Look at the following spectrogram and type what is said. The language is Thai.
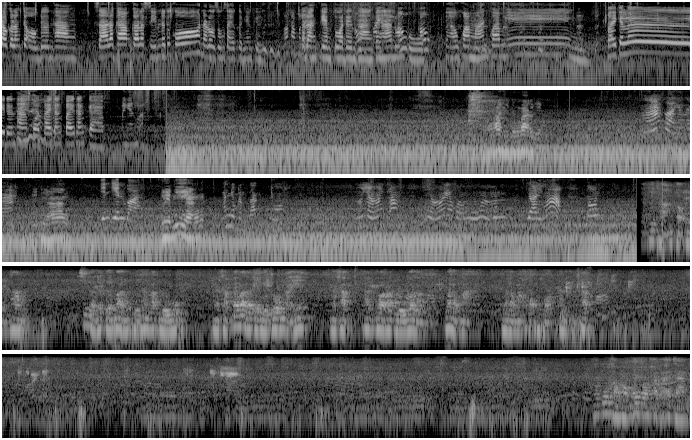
เรากำลังจะออกเดินทางสารคามกาลสินนะทุกคนนะเราสงสัยเกิดยังขึ้นเขาทำอะไรกำลังเตรียมตัวเดินทางไปหาหลวงปู่ไปเอาความหมานความเฮงไปกันเลย เดินทางปลอดภัยทั้งไปทั้งกลับ ไปยังวะ อ่าเห็นหนึ่งว่าตรงนี้ นะก่อนอย่างนะ เรียนนี่ยัง เย็นเย็นๆบ่า เรียนนี่ยัง มันยกน้ำหนักอยู่หนูอยากให้กล้ามอยากให้ของหนูอะมันใหญ่มาก ตอน ที่ฐานต่อองค์ท่านเชื่อเหลือเกินว่าหลวงปู่ท่านรับรู้นะครับ ไม่ว่าเราจะอยู่ตรงไหนนะครับ ท่านก็รับรู้ว่าเราว่าเรามาว่าเรามาขอพรท่านนะครับหลวงปู่เขาหอมได้กอครับอาจารย์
